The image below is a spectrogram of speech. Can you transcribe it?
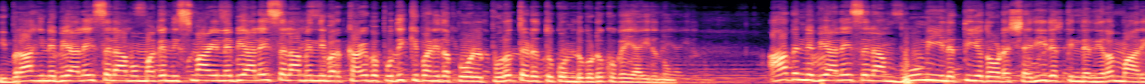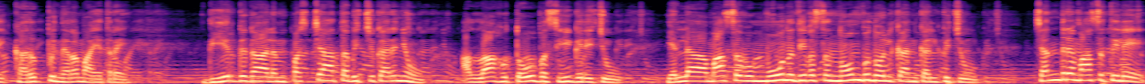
ഇബ്രാഹിം നബി അലൈസലാമും മകൻ ഇസ്മായിൽ നബി അലൈസലാം എന്നിവർ കഴിവ് പുതുക്കി പണിതപ്പോൾ പുറത്തെടുത്തു കൊണ്ടു കൊടുക്കുകയായിരുന്നു. ആദൻ നബി അലൈസലാം ഭൂമിയിലെത്തിയതോടെ ശരീരത്തിന്റെ നിറം മാറി കറുപ്പ് നിറമായത്രേ. ദീർഘകാലം പശ്ചാത്തപിച്ചു കരഞ്ഞു. അള്ളാഹു തൗബ സ്വീകരിച്ചു. എല്ലാ മാസവും മൂന്ന് ദിവസം നോമ്പ് നോൽക്കാൻ കൽപ്പിച്ചു. ചന്ദ്രമാസത്തിലെ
